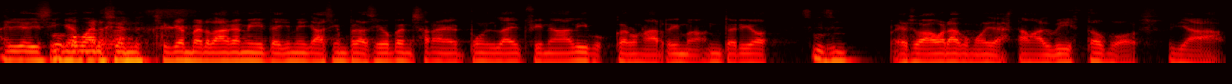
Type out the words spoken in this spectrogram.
Ahí Sí que, es margen. verdad, sí que es verdad que mi técnica siempre ha sido pensar en el punchline final y buscar una rima anterior. Eso ahora como ya está mal visto, pues ya,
